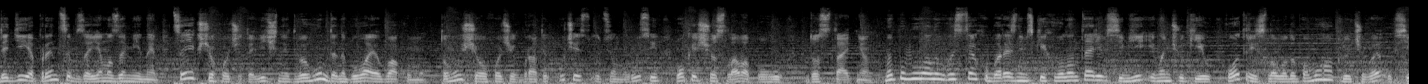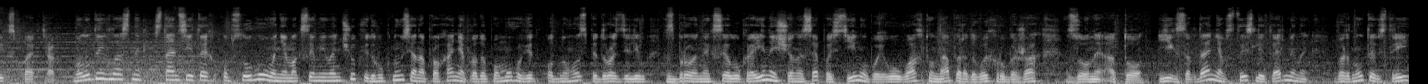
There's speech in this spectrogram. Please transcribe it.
де діє принцип взаємозаміни. Це, якщо хочете, вічний двигун, де не буває вакууму, тому що охочих брати участь у цьому русі поки що, слава Богу, достатньо. Ми побували гостях у березнівських волонтерів сім'ї Іванчуків, котрій слово допомога ключове у всіх спектрах. Молодий власник станції техобслуговування Максим Іванчук відгукнувся на прохання про допомогу від одного з підрозділів збройних сил України, що несе постійну бойову вахту на передових рубежах зони АТО. Їх завдання в стислі терміни вернути в стрій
